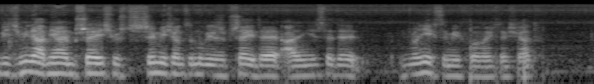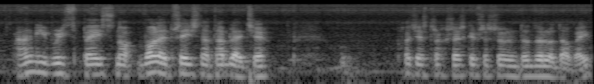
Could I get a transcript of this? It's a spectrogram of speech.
Wiedźmina miałem przejść, już 3 miesiące mówię, że przejdę, ale niestety no nie chce mi wpłynąć ten świat. Angry Bridge Space, no wolę przejść na tablecie. Chociaż troszeczkę przeszedłem do, do lodowej.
